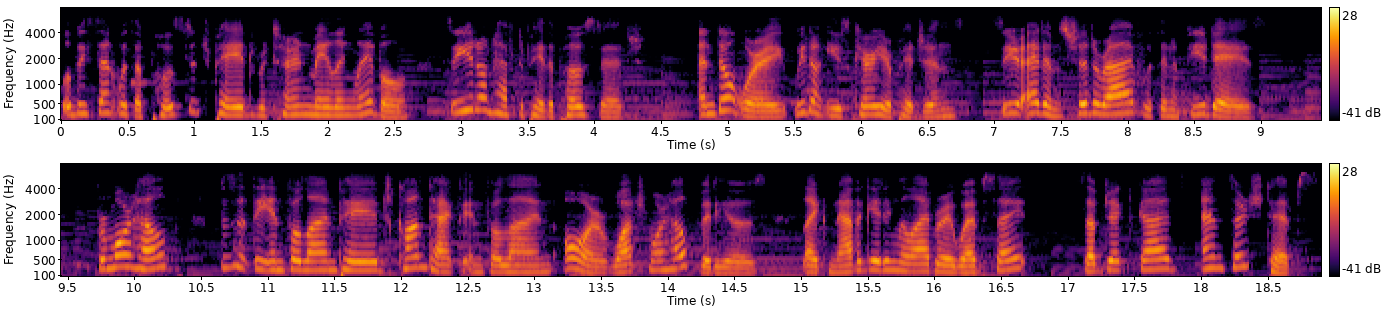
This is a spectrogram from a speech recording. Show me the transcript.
will be sent with a postage-paid return mailing label, so you don't have to pay the postage. And don't worry, we don't use carrier pigeons, so your items should arrive within a few days. For more help, visit the Infoline page, contact Infoline, or watch more help videos, like navigating the library website, subject guides, and search tips.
